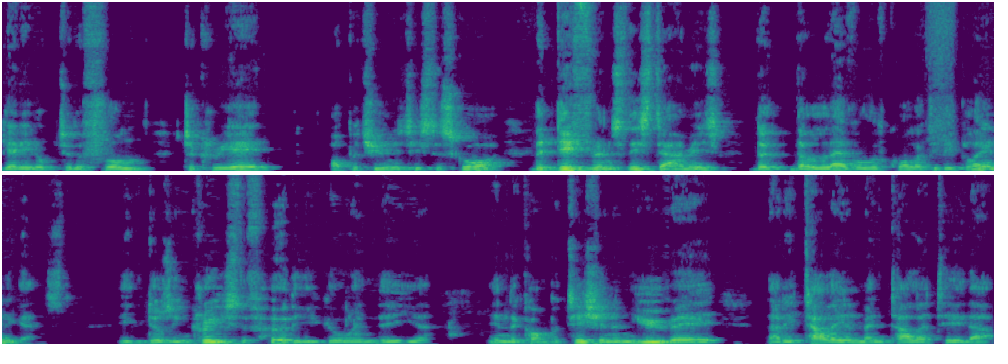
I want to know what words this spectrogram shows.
get it up to the front to create opportunities to score. The difference this time is the, the level of quality they're playing against. It does increase the further you go in the uh, in the competition. And Juve, that Italian mentality, that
